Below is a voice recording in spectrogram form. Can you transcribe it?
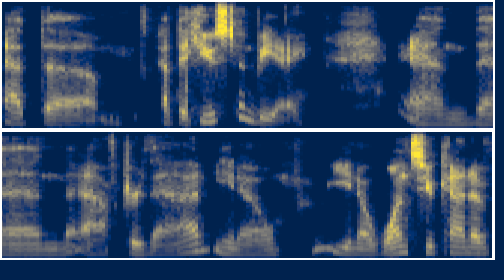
at the at the Houston VA. And then after that, you know, you know, once you kind of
